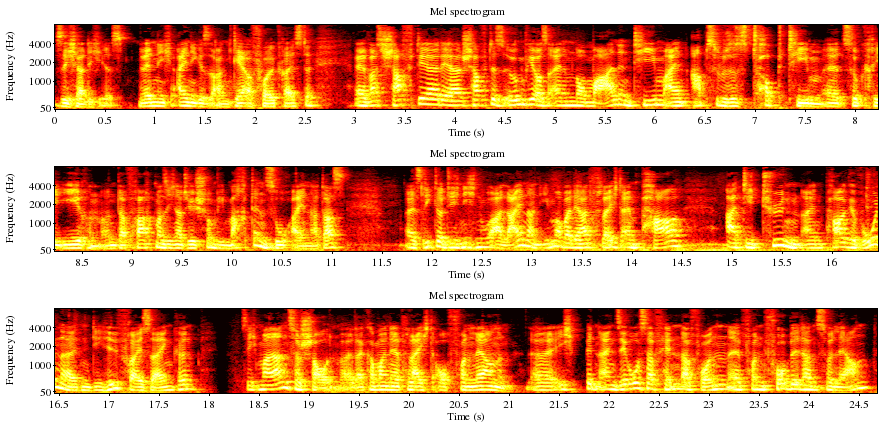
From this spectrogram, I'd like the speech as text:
sicherlich ist. Wenn nicht einige sagen, der erfolgreichste. Äh, was schafft der? Der schafft es irgendwie aus einem normalen Team ein absolutes Top-Team äh, zu kreieren. Und da fragt man sich natürlich schon, wie macht denn so einer das? Es liegt natürlich nicht nur allein an ihm, aber der hat vielleicht ein paar Attitüden, ein paar Gewohnheiten, die hilfreich sein können, sich mal anzuschauen, weil da kann man ja vielleicht auch von lernen. Äh, ich bin ein sehr großer Fan davon, äh, von Vorbildern zu lernen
